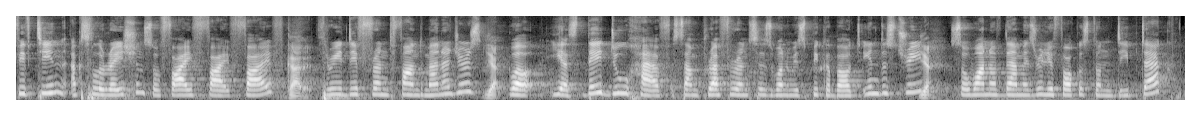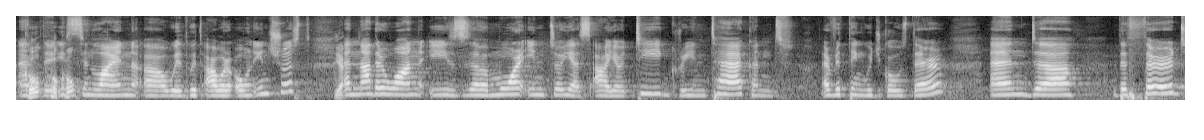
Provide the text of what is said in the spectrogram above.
15 acceleration, so 555. Got it. Three different fund managers. Yeah. Well, yes, they do have some preferences when we speak about industry. Yeah. So one of them is really focused on deep tech, and Cool, cool, it's cool. in line uh, with, with our own interest. Yeah. Another one is uh, more into, yes, IoT, green tech, and everything which goes there. And uh, the third,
